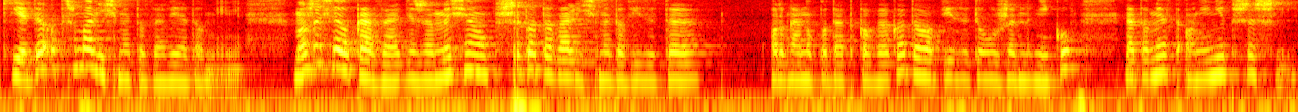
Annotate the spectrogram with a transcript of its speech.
kiedy otrzymaliśmy to zawiadomienie. Może się okazać, że my się przygotowaliśmy do wizyty organu podatkowego, do wizyty urzędników, natomiast oni nie przyszli.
